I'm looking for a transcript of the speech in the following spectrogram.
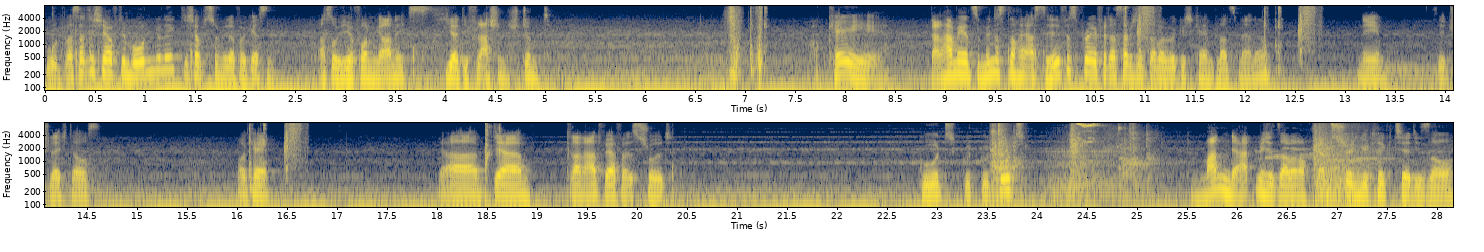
Gut, was hatte ich hier auf den Boden gelegt? Ich habe es schon wieder vergessen. Achso, hiervon gar nichts. Hier, die Flaschen, stimmt. Okay. Dann haben wir jetzt zumindest noch ein Erste-Hilfe-Spray. Für das habe ich jetzt aber wirklich keinen Platz mehr, ne? Nee, sieht schlecht aus. Okay. Ja, der Granatwerfer ist schuld. Gut, gut, gut, gut. Mann, der hat mich jetzt aber noch ganz schön gekriegt hier, die Sau.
